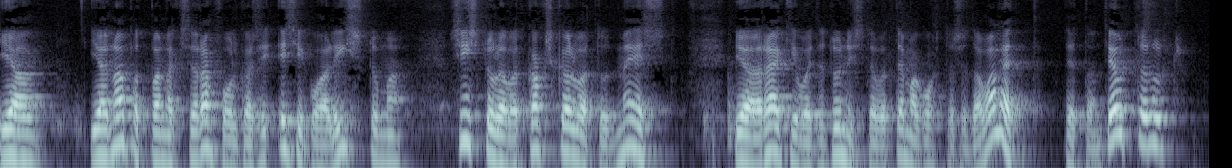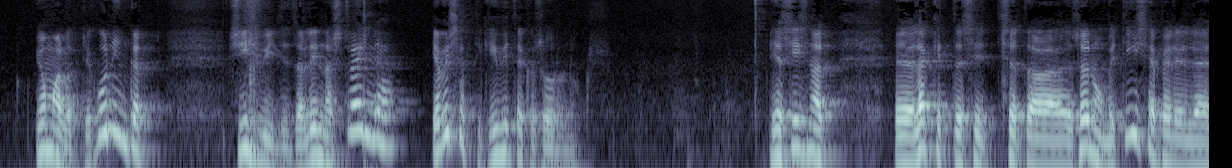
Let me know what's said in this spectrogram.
ja, ja nabot pannakse rahva hulgas esikohale istuma, siis tulevad kaks kõlvatud meest ja räägivad ja tunnistavad tema kohta seda valet, et ta on teotanud jumalat ja kuningat siis viidi ta linnast välja ja visati kividega surnuks. ja siis nad eh, läkitasid seda sõnumit Iisabelile,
